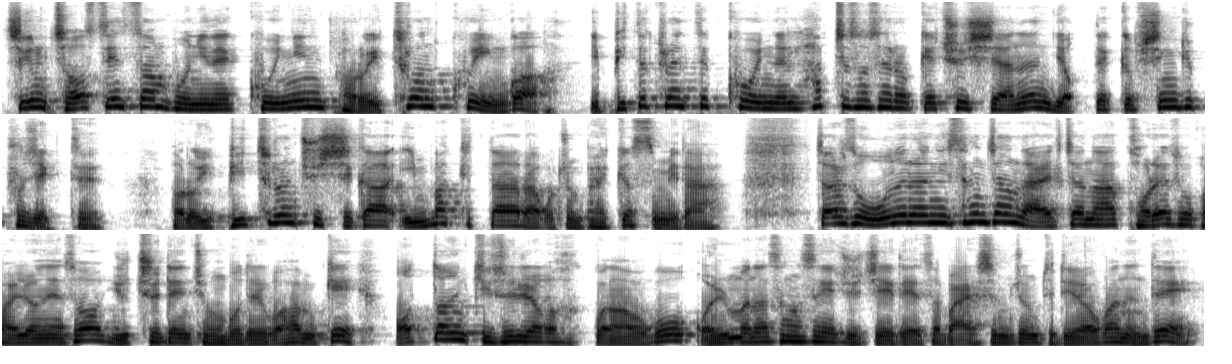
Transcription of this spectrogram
지금 저스틴 선 본인의 코인인 바로 이 트론 코인과 이 비트 트렌드 코인을 합쳐서 새롭게 출시하는 역대급 신규 프로젝트 바로 이 비트론 출시가 임박했다라고 좀 밝혔습니다. 자, 그래서 오늘은 이 상장 날짜나 거래소 관련해서 유출된 정보들과 함께 어떤 기술력을 갖고 나오고 얼마나 상승해 줄지에 대해서 말씀 좀 드리려고 하는데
